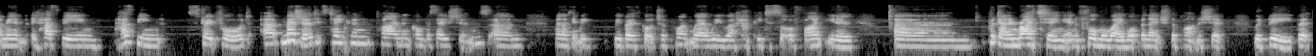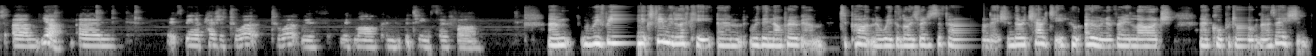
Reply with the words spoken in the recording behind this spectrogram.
I mean, it has been has been straightforward, uh, measured. It's taken time and conversations, um, and I think we we both got to a point where we were happy to sort of find, you know, um, put down in writing in a formal way what the nature of the partnership would be. But um, yeah, um, it's been a pleasure to work to work with with Mark and the team so far. Um, we've been extremely lucky um, within our programme to partner with the Lloyd's Register Foundation. They're a charity who own a very large uh, corporate organisation.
